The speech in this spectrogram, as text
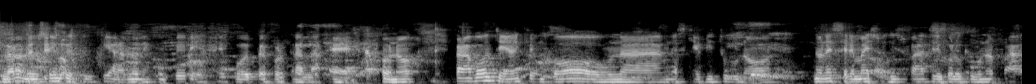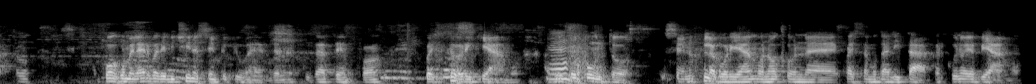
Però non sempre tutti hanno le competenze poi per portarla ecco, no? Però a volte è anche un po' una, una schiavitù, no? Non essere mai soddisfatti di quello che uno ha fatto, un po' come l'erba del vicino è sempre più verde, no? scusate un po' questo richiamo. A questo eh. punto, se noi lavoriamo no, con eh, questa modalità, per cui noi abbiamo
